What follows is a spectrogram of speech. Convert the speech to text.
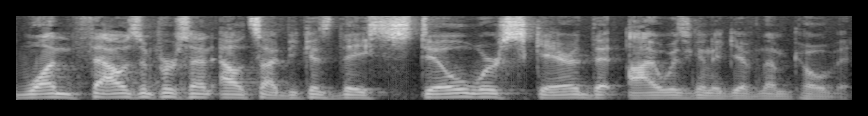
1000% outside, because they still were scared that I was going to give them COVID.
